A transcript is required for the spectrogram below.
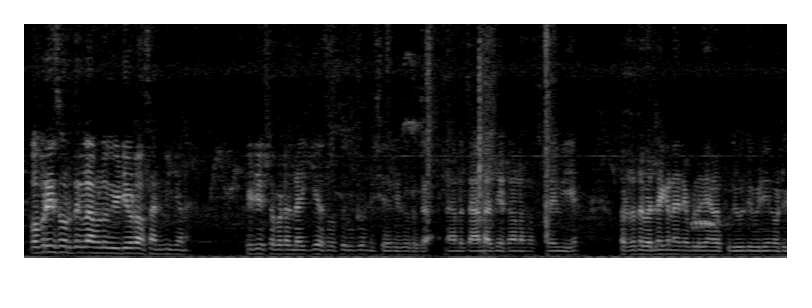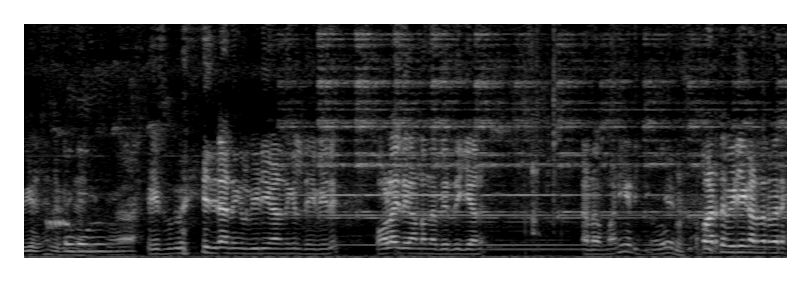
അപ്പോൾ പ്രിയ സുഹൃത്തുക്കളെ നമ്മൾ വീഡിയോ അവസാനിപ്പിക്കുകയാണ്. വീഡിയോ ഇഷ്ടപ്പെട്ട ലൈക്ക് ചെയ്യുക സുഹൃത്തുക്കൾക്ക് വേണ്ടി ഷെയർ ചെയ്ത് കൊടുക്കുക. ഞങ്ങളുടെ ചാനൽ ആദ്യമായിട്ടാണ് സബ്സ്ക്രൈബ് ചെയ്യുക. തൊട്ടടുത്ത ബെല്ലൈക്കൺ എനേബിൾ ഞങ്ങളുടെ പുതിയ പുതിയ വീഡിയോ നോട്ടിഫിക്കേഷൻ ലഭിക്കുന്നത് ഫേസ്ബുക്ക് പേജിലാണ് നിങ്ങൾ വീഡിയോ കാണുന്നെങ്കിൽ ദയവ് ചെയ്ത് ഫോളോ ചെയ്ത് കാണണമെന്ന് അഭ്യർത്ഥിക്കുകയാണ്. കണ്ടോ? മണി അടിക്കും അപ്പോൾ അടുത്ത വീഡിയോ കാണുന്നത് വരെ.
